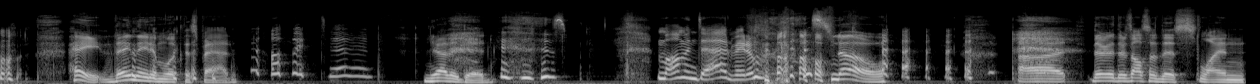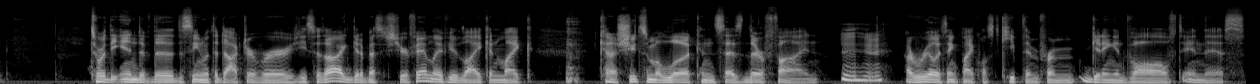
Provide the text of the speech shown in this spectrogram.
Hey, they made him look this bad. I didn't. Yeah, they did. His mom and dad made him. Look oh no. Uh, there, there's also this line toward the end of the the scene with the doctor where he says, "Oh, I can get a message to your family if you'd like," and Mike kind of shoots him a look and says, "They're fine." Hmm I really think Mike wants to keep them from getting involved in this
